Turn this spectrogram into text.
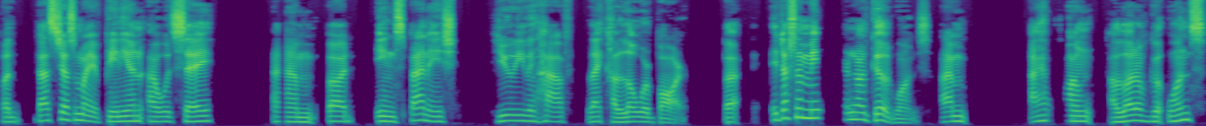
But that's just my opinion, I would say. Um, but in Spanish, you even have like a lower bar, but it doesn't mean they're not good ones. I'm, I have found a lot of good ones.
